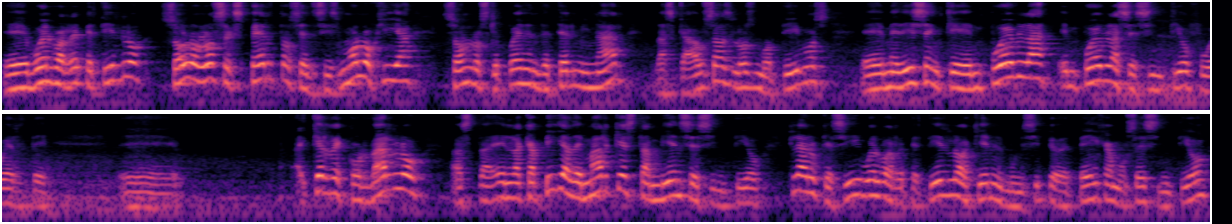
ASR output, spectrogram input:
Eh, vuelvo a repetirlo, solo los expertos en sismología son los que pueden determinar las causas, los motivos. Eh, me dicen que en Puebla, en Puebla se sintió fuerte. hay que recordarlo, hasta en la capilla de Márquez también se sintió. Claro que sí, vuelvo a repetirlo, aquí en el municipio de Pénjamo se sintió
